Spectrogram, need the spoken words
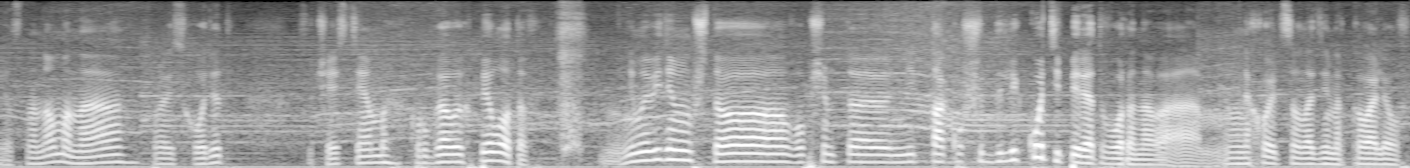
И в основном она происходит с участием круговых пилотов. И мы видим, что, в общем-то, не так уж и далеко теперь от Воронова находится Владимир Ковалев.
